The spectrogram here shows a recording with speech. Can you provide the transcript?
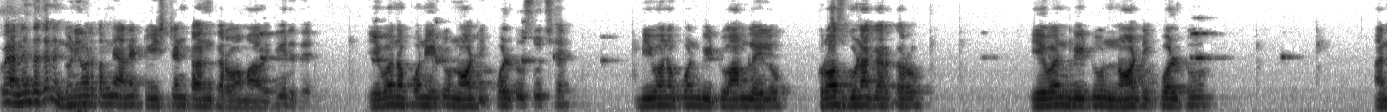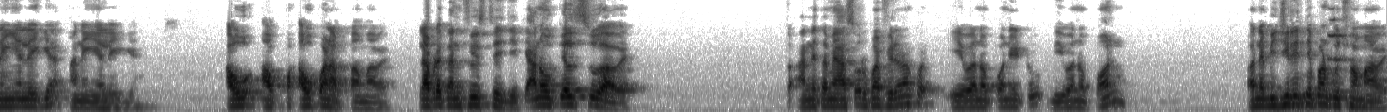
હવે આની અંદર છે ને ઘણી વાર તમને આને ટ્વિસ્ટ એન્ડ ટર્ન કરવામાં આવે, કેવી રીતે? A one upon A two not equal to શું છે? B one upon B two આમ લઈ લો. ક્રોસ ગુણાકાર કરો. A one B two not equal to આને અહીંયા લઈ ગયા અને અહીંયા લઈ ગયા. આવું આવું પણ આપવામાં આવે. એટલે આપણે કન્ફ્યુઝ થઈ જઈએ કે આનો ઉકેલ શું આવે? તો આને તમે આ સ્વરૂપમાં ફેરવી નાખો. A one upon A two B one upon અને બીજી રીતે પણ પૂછવામાં આવે.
